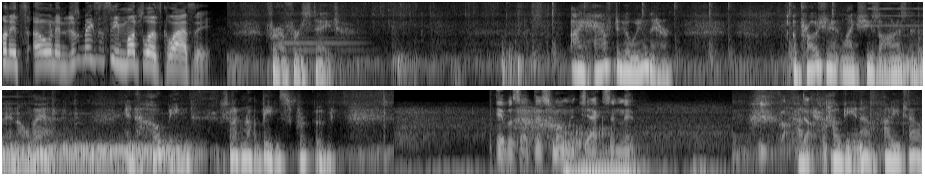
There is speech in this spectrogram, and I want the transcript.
on its own and it just makes it seem much less classy. for our first date. I have to go in there approaching it like she's honest and, and all that, and hoping that I'm not being screwed. It was at this moment Jackson knew. He fucked how, up. How do you know? How do you tell?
